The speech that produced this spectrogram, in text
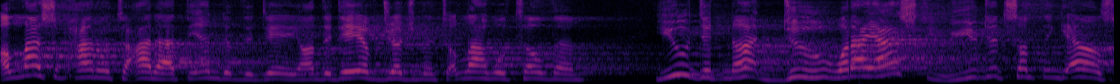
Allah subhanahu wa ta'ala at the end of the day, on the day of judgment, Allah will tell them, You did not do what I asked you. You did something else,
